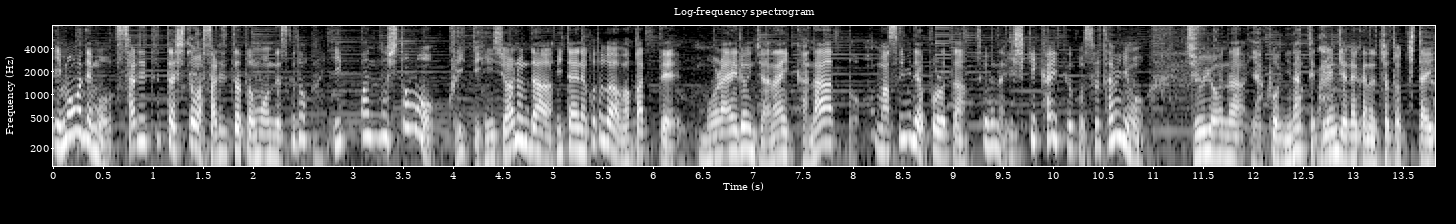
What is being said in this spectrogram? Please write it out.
今までもされてた人はされてたと思うんですけど一般の人も栗って品種あるんだみたいなことが分かってもらえるんじゃないかなと、まあ、そういう意味ではポロタンそういうふうな意識改革をするためにも重要な役を担ってくれるんじゃないかなちょっと期待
